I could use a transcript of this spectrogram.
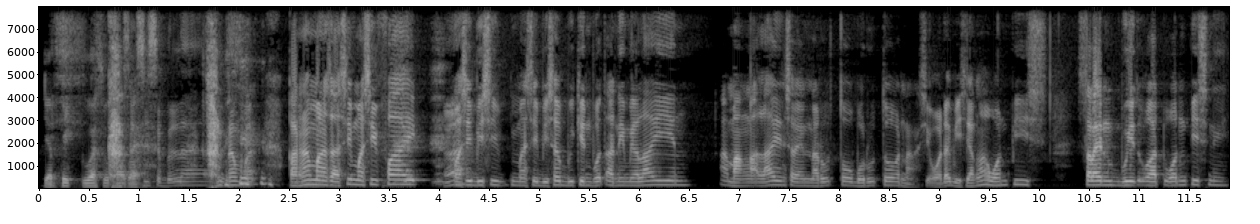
Ya pick gua suka kok. Masashi 11. karena ma- karena Masashi masih fight Hah? masih bisa masih bisa bikin buat anime lain ah, manga lain selain Naruto Boruto nah si Oda bisa nggak One Piece selain buat buat One Piece nih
